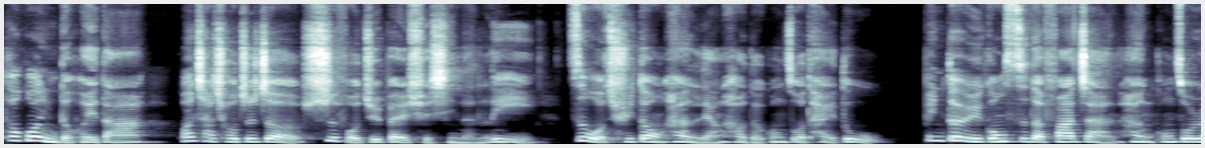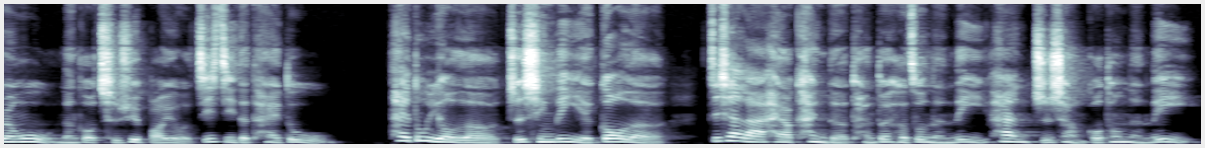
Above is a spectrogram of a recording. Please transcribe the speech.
透过你的回答，观察求职者是否具备学习能力、自我驱动和良好的工作态度，并对于公司的发展和工作任务能够持续保有积极的态度。态度有了，执行力也够了。接下来还要看你的团队合作能力和职场沟通能力。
